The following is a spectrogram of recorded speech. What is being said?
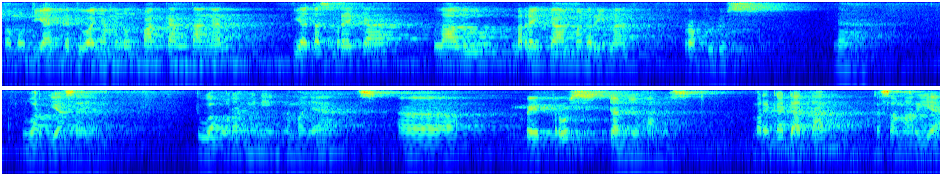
Kemudian keduanya menumpangkan tangan di atas mereka, lalu mereka menerima Roh Kudus. Nah, luar biasa ya. Dua orang ini namanya uh, Petrus dan Yohanes. Mereka datang ke Samaria,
